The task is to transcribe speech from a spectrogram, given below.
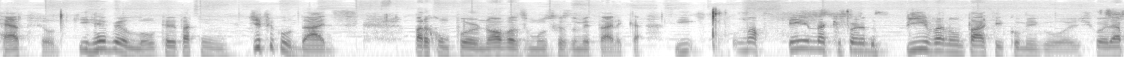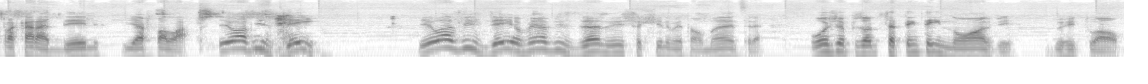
Hetfield, que revelou que ele tá com dificuldades para compor novas músicas do Metallica. E uma pena que o Fernando Piva não tá aqui comigo hoje. Olhar pra cara dele e ia falar: Eu avisei. Eu avisei, eu venho avisando isso aqui no Metal Mantra. Hoje é o episódio 79 do Ritual.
